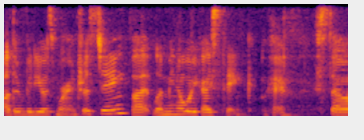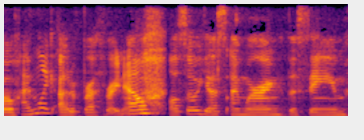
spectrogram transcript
other videos more interesting, but let me know what you guys think. Okay, so I'm like out of breath right now. Also, yes, I'm wearing the same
